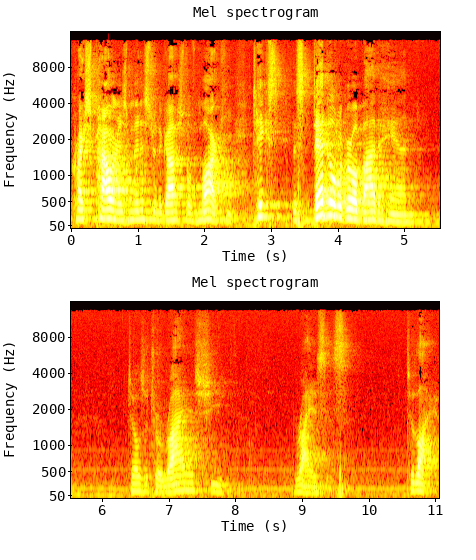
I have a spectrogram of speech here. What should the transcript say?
Christ's power in his ministry in the Gospel of Mark. He takes this dead little girl by the hand, tells her to arise. She rises to life.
